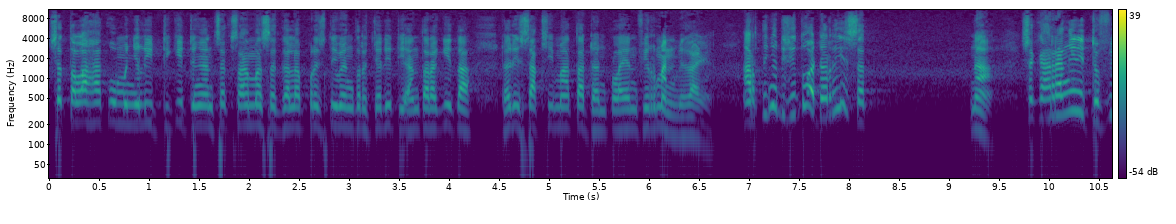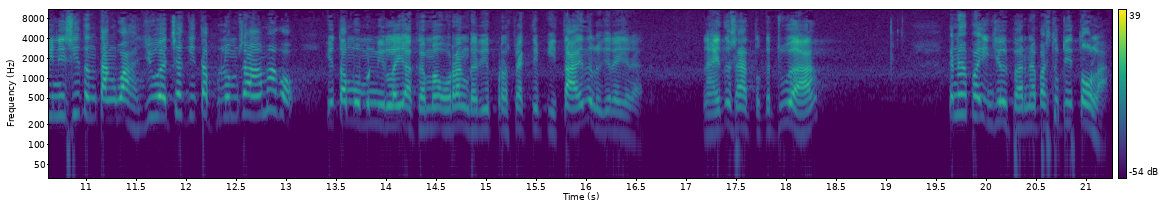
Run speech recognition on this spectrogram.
Setelah aku menyelidiki dengan seksama segala peristiwa yang terjadi di antara kita. Dari saksi mata dan pelayan firman misalnya. Artinya di situ ada riset. Nah, sekarang ini definisi tentang wahyu aja kita belum sama kok. Kita mau menilai agama orang dari perspektif kita itu loh kira-kira. Nah itu satu. Kedua, kenapa Injil Barnabas itu ditolak?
